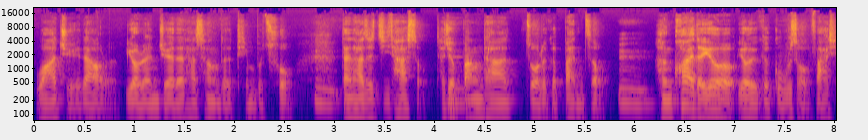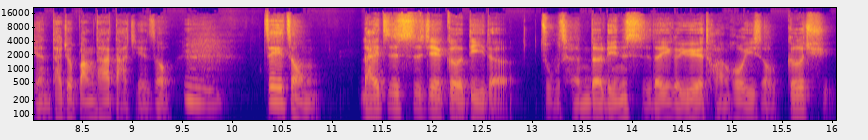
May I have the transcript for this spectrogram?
挖掘到了，有人觉得他唱的挺不错，嗯，但他是吉他手，他就帮他做了个伴奏，嗯，很快的又有又有一个鼓手发现，他就帮他打节奏，嗯，这一种来自世界各地的。组成的临时的一个乐团或一首歌曲，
